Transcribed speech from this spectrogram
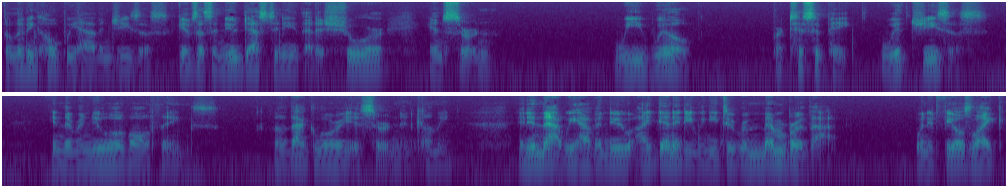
The living hope we have in Jesus gives us a new destiny that is sure and certain. We will participate with Jesus in the renewal of all things. Oh, that glory is certain and coming. And in that, we have a new identity. We need to remember that when it feels like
